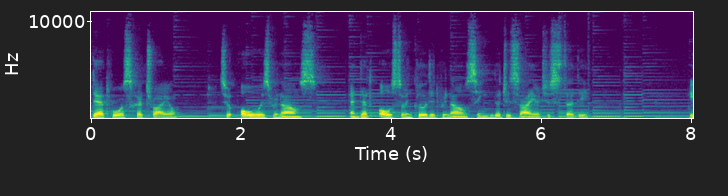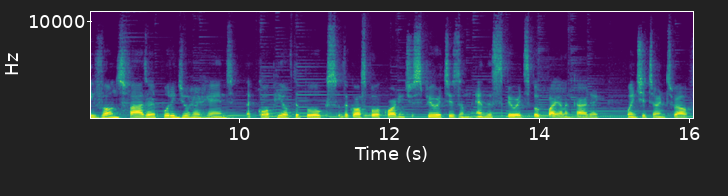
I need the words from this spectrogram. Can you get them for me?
That was her trial, to always renounce, and that also included renouncing the desire to study. Yvonne's father put into her hand a copy of the books The Gospel According to Spiritism and The Spirit's Book by Allan Kardec when she turned 12.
